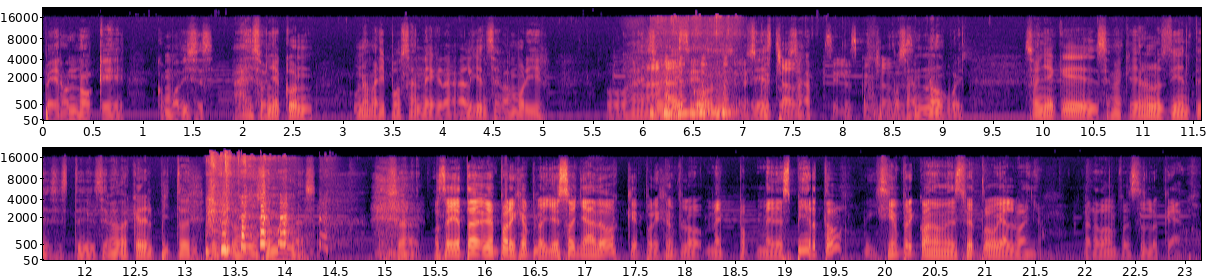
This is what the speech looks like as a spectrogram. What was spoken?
pero no que, como dices, ay, soñé con una mariposa negra, alguien se va a morir. O, ay, Ajá, soñé sí, con lo esto, o sea, sí lo he escuchado o sea, eso. no, güey. Soñé que se me cayeron los dientes, este, se me va a caer el pito en- dentro de dos semanas. O sea, O sea, yo también, por ejemplo, yo he soñado que, por ejemplo, me, me despierto y siempre cuando me despierto voy al baño. Perdón, pues eso es lo que hago.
